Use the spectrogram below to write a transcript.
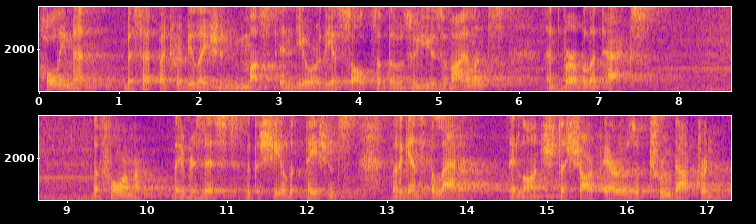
Holy men, beset by tribulation, must endure the assaults of those who use violence and verbal attacks. The former they resist with the shield of patience, but against the latter they launch the sharp arrows of true doctrine.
